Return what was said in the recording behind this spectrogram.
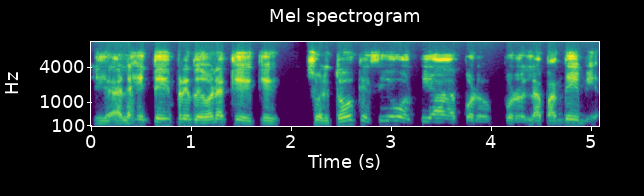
Y a la gente emprendedora que, que sobre todo que ha sido golpeada por, por la pandemia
